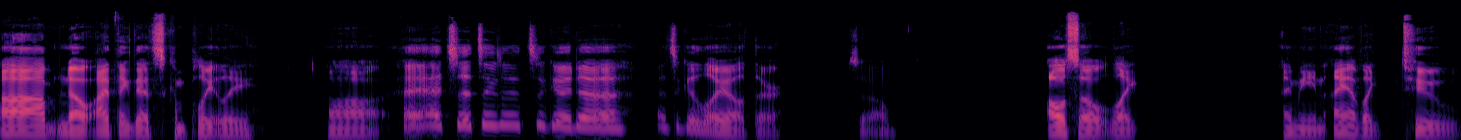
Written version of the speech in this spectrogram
um, no, I think that's completely uh, it's it's a, it's a good uh, it's a good layout there. So, also like, I mean, I have like two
